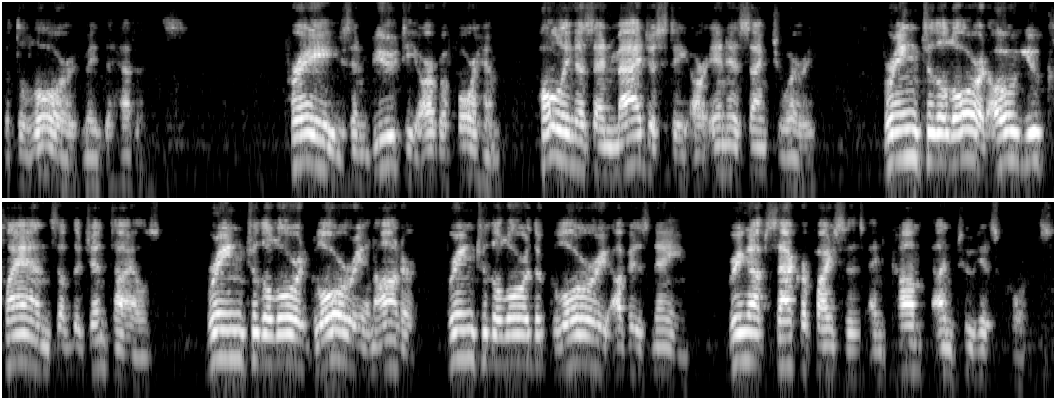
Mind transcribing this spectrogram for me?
But the Lord made the heavens. Praise and beauty are before him. Holiness and majesty are in his sanctuary. Bring to the Lord, O you clans of the Gentiles. Bring to the Lord glory and honor Bring to the Lord the glory of his name. Bring up sacrifices and come unto his courts.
